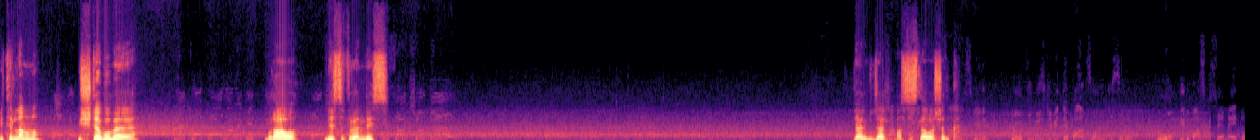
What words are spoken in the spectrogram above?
Bitir lan onu. İşte bu be. Bravo. 1-0 öndeyiz. Güzel güzel. Asistle başladık. Gördüğünüz gibi defans oyuncusunun yoğun bir baskı Semedo.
